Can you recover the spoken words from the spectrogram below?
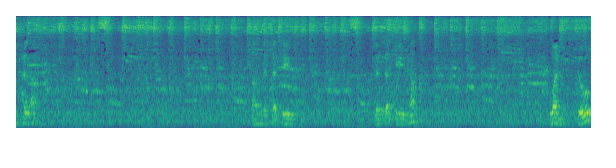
الحلقة آه للتأكيد للتأكيد ها 1 2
